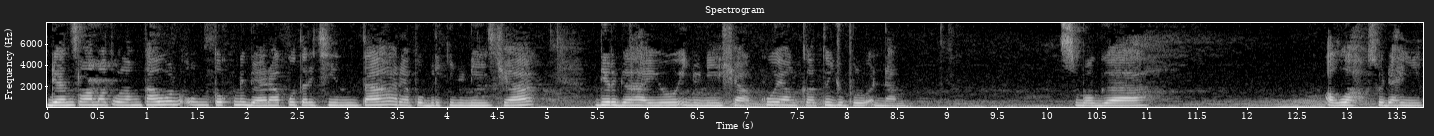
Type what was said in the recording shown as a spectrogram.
Dan selamat ulang tahun untuk negaraku tercinta, Republik Indonesia. Dirgahayu Indonesiaku yang ke-76. Semoga Allah sudahi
